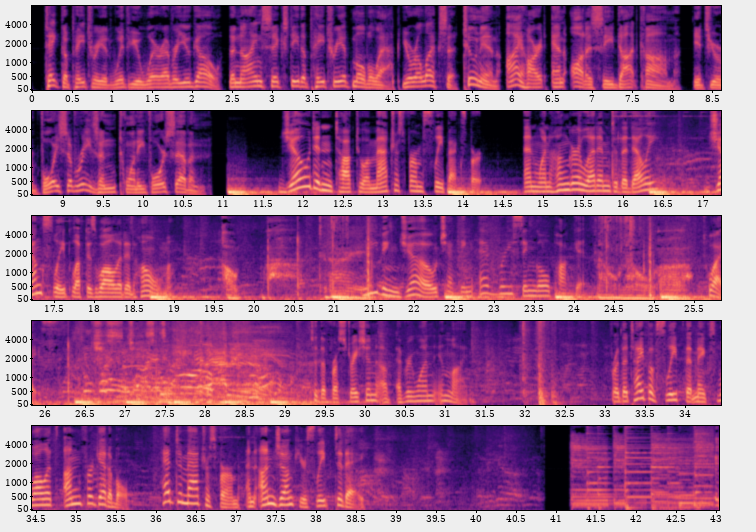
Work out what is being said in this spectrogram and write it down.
Take the Patriot with you wherever you go. The 960 The Patriot mobile app, your Alexa, TuneIn, iHeart, and Odyssey.com. It's your voice of reason 24 7. Joe didn't talk to a mattress firm sleep expert. And when hunger led him to the deli, junk sleep left his wallet at home. Oh, did I? Leaving Joe checking every single pocket. No, no, uh. Twice. To the frustration of everyone in line. For the type of sleep that makes wallets unforgettable, head to Mattress Firm and unjunk your sleep today.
